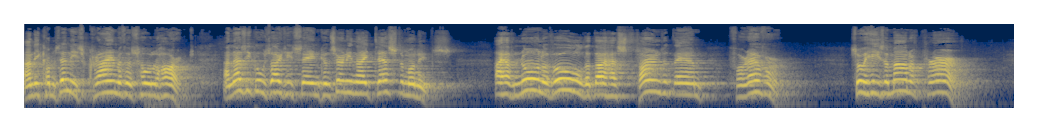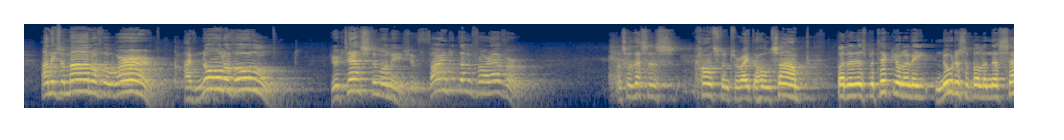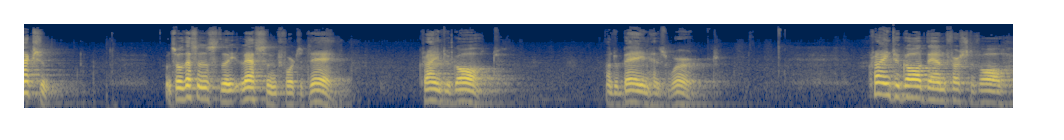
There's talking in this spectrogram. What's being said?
And he comes in, he's crying with his whole heart. And as he goes out, he's saying, Concerning thy testimonies, I have known of old that thou hast founded them forever. So he's a man of prayer. And he's a man of the word. I've known of old your testimonies. You've founded them forever. And so this is constant throughout the whole psalm, but it is particularly noticeable in this section. And so this is the lesson for today crying to God and obeying His word. Crying to God, then, first of all,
